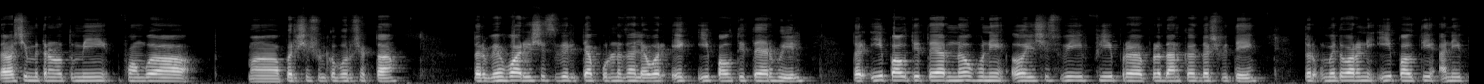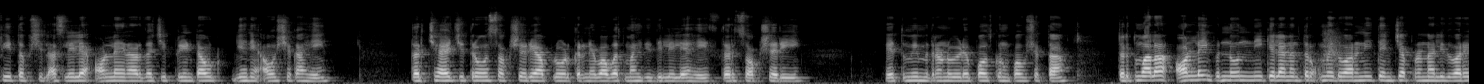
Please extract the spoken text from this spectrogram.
तर असे मित्रांनो तुम्ही फॉर्म परीक्षा शुल्क भरू शकता. तर व्यवहार यशस्वीरित्या पूर्ण झाल्यावर एक ई पावती तयार होईल. तर ई पावती तयार न होणे अयशस्वी फी प्र प्रदान कर दर्शविते. तर उमेदवारांनी ई पावती आणि फी तपशील असलेल्या ऑनलाईन अर्जाची प्रिंटआउट घेणे आवश्यक आहे. तर छायाचित्र व स्वाक्षरी अपलोड करण्याबाबत माहिती दिलेली आहे. तर स्वाक्षरी हे तुम्ही मित्रांनो व्हिडिओ पॉज करून पाहू शकता. तर तुम्हाला ऑनलाईन नोंदणी केल्यानंतर उमेदवारांनी त्यांच्या प्रणालीद्वारे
